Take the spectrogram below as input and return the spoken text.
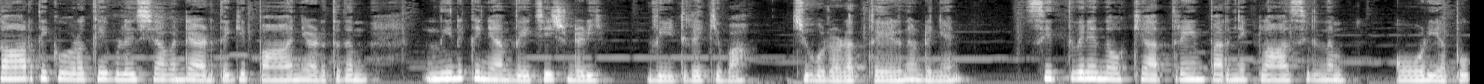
കാർത്തിക് ഉറക്കെ വിളിച്ച് അവന്റെ അടുത്തേക്ക് പാഞ്ഞെടുത്തതും നിനക്ക് ഞാൻ വെച്ചിട്ടുണ്ടടി. വീട്ടിലേക്ക് വാ. ചൂടോടെ തേരുന്നുണ്ട് ഞാൻ. സിത്തുവിനെ നോക്കി അത്രയും പറഞ്ഞ് ക്ലാസ്സിൽ നിന്നും ഓടിയപ്പോൾ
